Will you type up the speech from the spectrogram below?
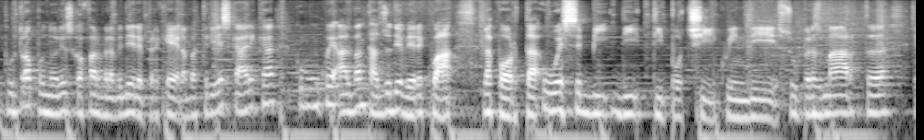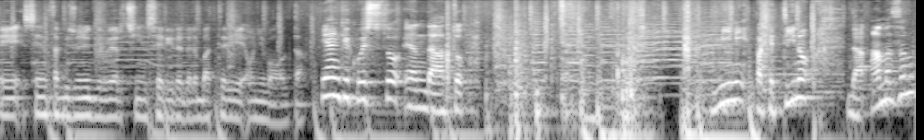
Purtroppo non riesco a farvela vedere perché la batteria è scarica, comunque ha il vantaggio di avere qua la porta USB di tipo C, quindi super smart e senza bisogno di doverci inserire delle batterie ogni volta. E anche questo è andato. Mini pacchettino da Amazon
